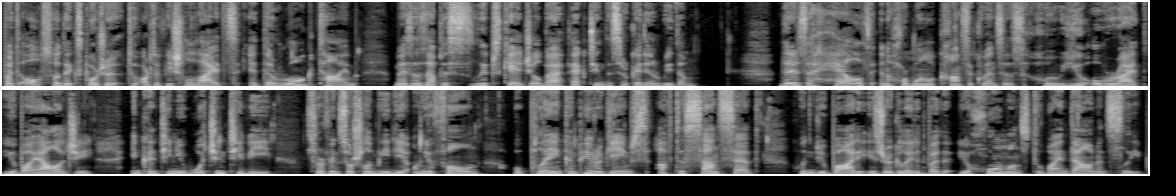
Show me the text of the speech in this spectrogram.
But also the exposure to artificial lights at the wrong time messes up the sleep schedule by affecting the circadian rhythm. There is a health and hormonal consequences when you override your biology and continue watching TV, surfing social media on your phone, or playing computer games after sunset when your body is regulated by the, your hormones to wind down and sleep.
